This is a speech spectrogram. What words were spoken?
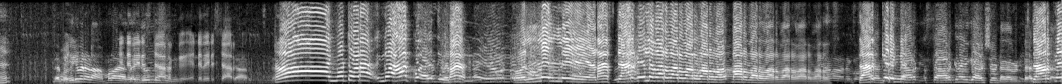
ഏ? പേര് പറയടാ നമ്മളെ എന്റെ പേര് സ്റ്റാർക്ക് ആ ഇങ്ങോട്ട് വാടാ ആ കൊ- എടാ കൊല്ലല്ലേ എടാ സ്റ്റാർക്കല്ല സ്റ്റാർക്കർ സ്റ്റാർക്കിന് എനിക്ക് ആവശ്യമുണ്ട് അതുകൊണ്ട് സ്റ്റാർക്ക്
